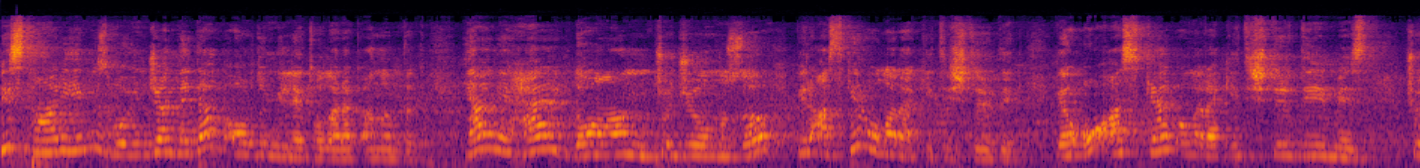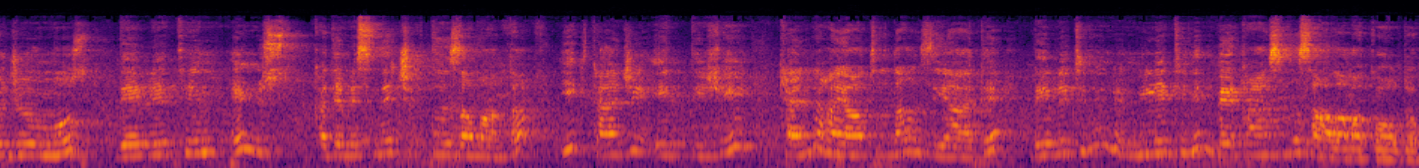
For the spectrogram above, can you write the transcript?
Biz tarihimiz boyunca neden ordu millet olarak anıldık? Yani her doğan çocuğumuzu bir asker olarak yetiştirdik ve o asker olarak yetiştirdiğimiz çocuğumuz devletin en üst kademesine çıktığı zaman da ilk tercih ettiği şey kendi hayatından ziyade devletinin ve milletinin bekasını sağlamak oldu.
